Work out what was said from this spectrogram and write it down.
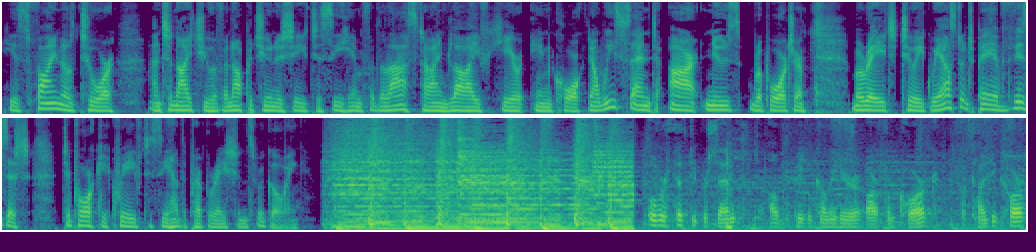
his final tour, and tonight you have an opportunity to see him for the last time live here in Cork. Now, we sent our news reporter, Mairead Tuig. We asked her to pay a visit to Páirc Uí Chaoimh to see how the preparations were going. Over 50% of the people coming here are from Cork or County Cork.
